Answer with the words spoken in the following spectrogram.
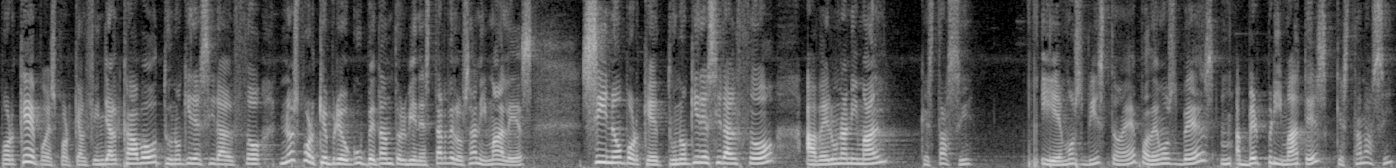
¿Por qué? Pues porque al fin y al cabo tú no quieres ir al zoo, no es porque preocupe tanto el bienestar de los animales, sino porque tú no quieres ir al zoo a ver un animal que está así. Y hemos visto, ¿eh? podemos ver, ver primates que están así,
